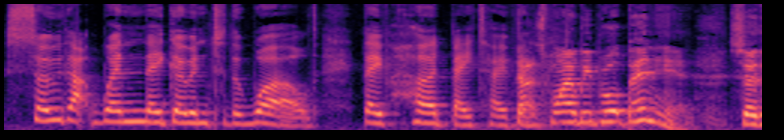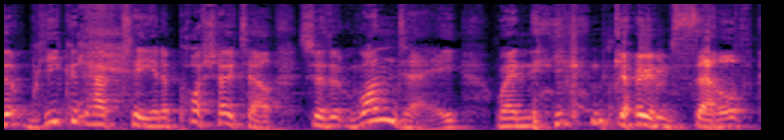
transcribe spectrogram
so that when they go into the world they've heard Beethoven. That's why we brought Ben here, so that he could have tea in a posh hotel, so that one day when he can go himself,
